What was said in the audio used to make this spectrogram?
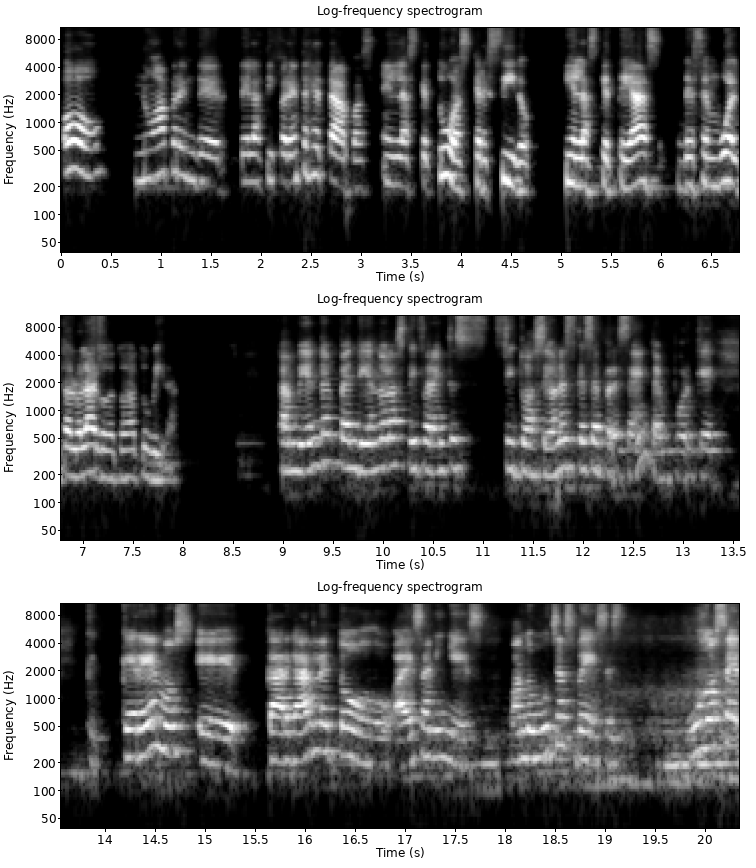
o no aprender de las diferentes etapas en las que tú has crecido y en las que te has desenvuelto a lo largo de toda tu vida. También dependiendo de las diferentes situaciones que se presenten, porque queremos eh, cargarle todo a esa niñez, cuando muchas veces pudo ser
